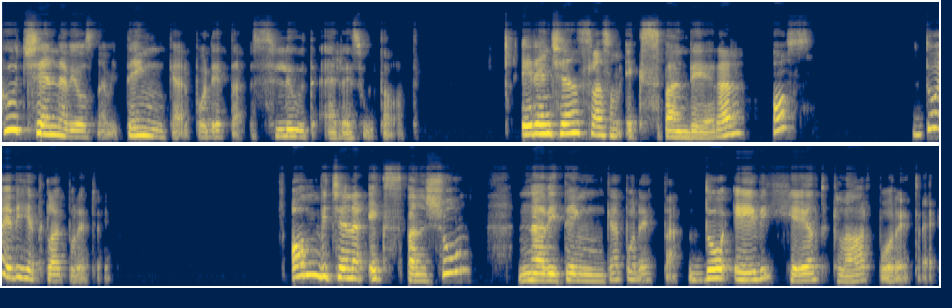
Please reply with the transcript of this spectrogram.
Hur känner vi oss när vi tänker på detta slutresultat? Är det en känsla som expanderar oss? Då är vi helt klart på rätt väg. Om vi känner expansion när vi tänker på detta, då är vi helt klart på rätt väg.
